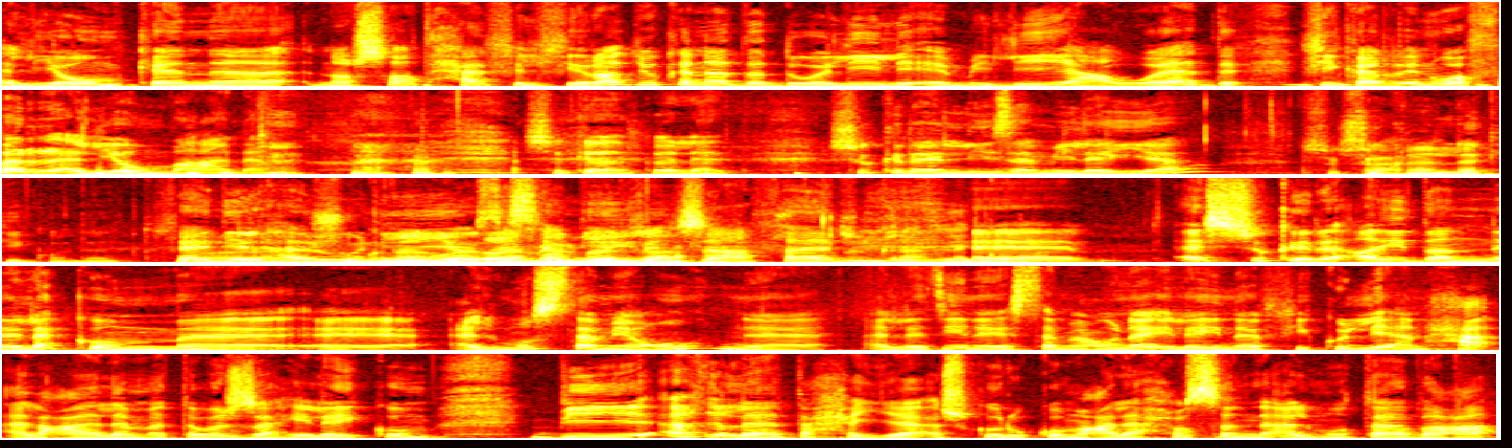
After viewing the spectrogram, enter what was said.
اليوم كان نشاط حافل في راديو كندا الدولي لإيميلي عواد في كر وفر اليوم معنا. شكرا كولات شكرا لزميلي شكرا, شكرا لك كولات فادي الهاروني وسمير بن جعفر. الشكر أيضا لكم آه، آه، المستمعون آه، الذين يستمعون إلينا في كل أنحاء العالم. أتوجه إليكم بأغلى تحية. أشكركم على حسن المتابعة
